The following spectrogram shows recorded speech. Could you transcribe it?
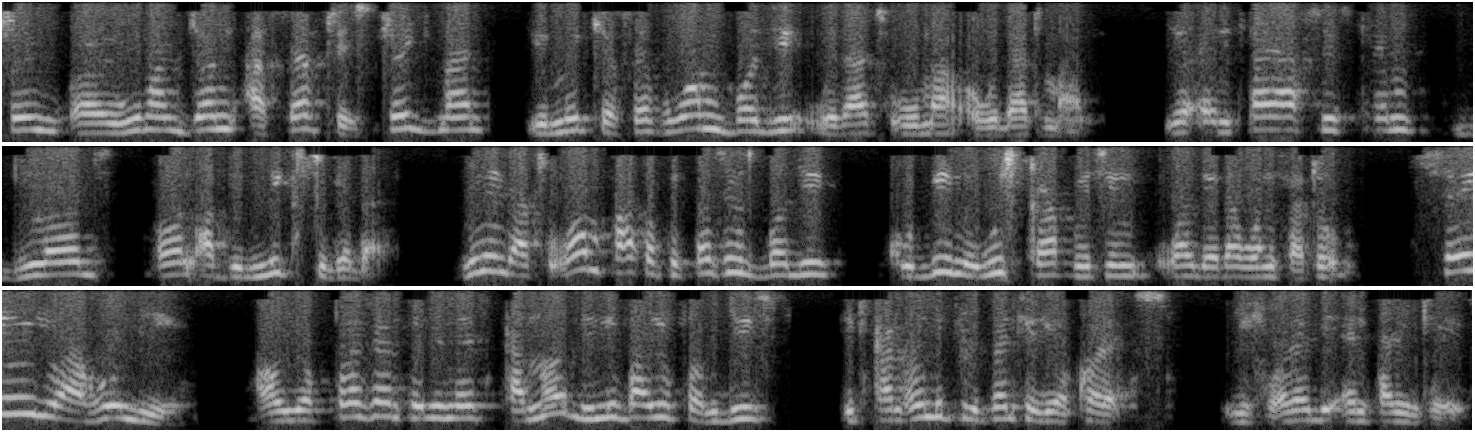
strange or a woman joins herself to a strange man, you make yourself one body with that woman or with that man. Your entire system, blood, all have been mixed together. Meaning that one part of a person's body could be in a witchcraft meeting while the other one is at home. Saying you are holy or your present holiness cannot deliver you from this. It can only prevent a recurrence. You've already entered into it.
